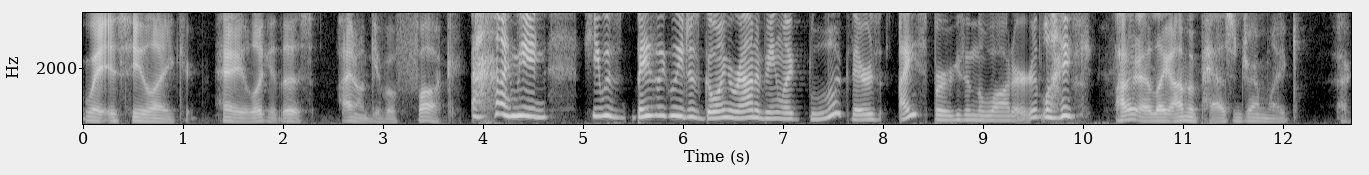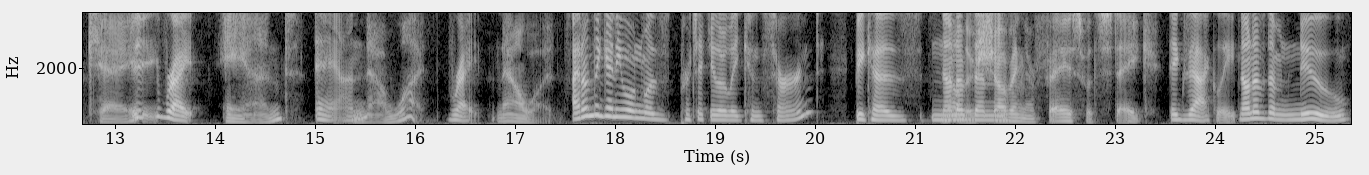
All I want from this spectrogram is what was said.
Wait, is he like, hey, look at this? I don't give a fuck. I mean, he was basically just going around and being like, look, there's icebergs in the water. Like, I don't know. Like, I'm a passenger. I'm like, okay. right. And And, now what? right. Now what? I don't think anyone was particularly concerned because none No, of them shoving their face with steak. exactly none of them knew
